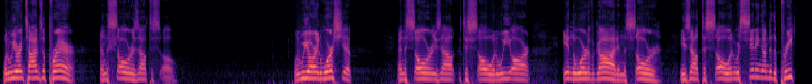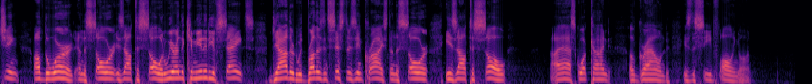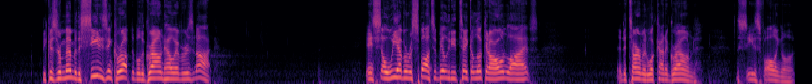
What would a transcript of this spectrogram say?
when we are in times of prayer and the sower is out to sow. When we are in worship and the sower is out to sow. When we are in the Word of God and the sower is out to sow. And we're sitting under the preaching of the Word and the sower is out to sow. And we are in the community of saints gathered with brothers and sisters in Christ and the sower is out to sow. I ask, what kind of ground is the seed falling on? Because remember, the seed is incorruptible, the ground, however, is not. And so we have a responsibility to take a look at our own lives and determine what kind of ground the seed is falling on.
